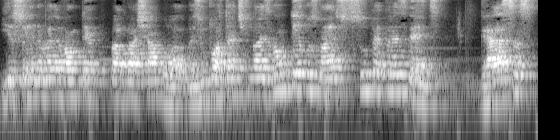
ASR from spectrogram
Isso ainda vai levar um tempo para baixar a bola. Mas o importante é que nós não temos mais super presidentes. Graças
